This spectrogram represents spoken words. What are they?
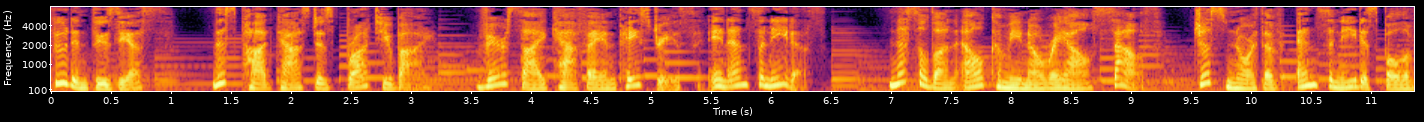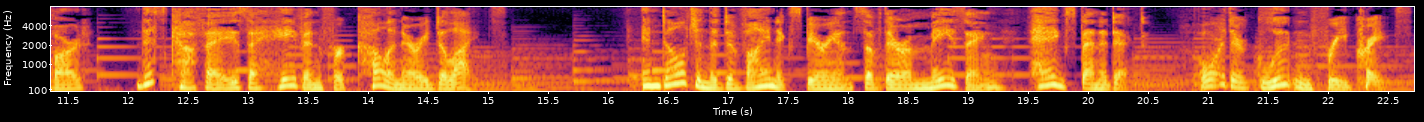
food enthusiasts. This podcast is brought to you by Versailles Cafe and Pastries in Encinitas. Nestled on El Camino Real South, just north of Encinitas Boulevard, this cafe is a haven for culinary delights. Indulge in the divine experience of their amazing Eggs Benedict or their gluten free crepes.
